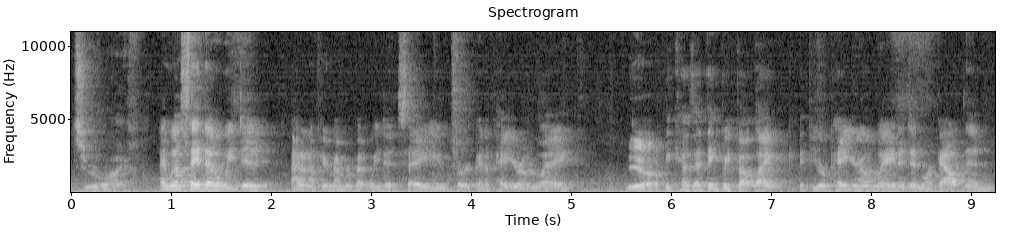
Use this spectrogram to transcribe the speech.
it's your life. I will say though, we did. I don't know if you remember, but we did say you were going to pay your own way yeah, because I think we felt like if you were paying your own way and it didn't work out, then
